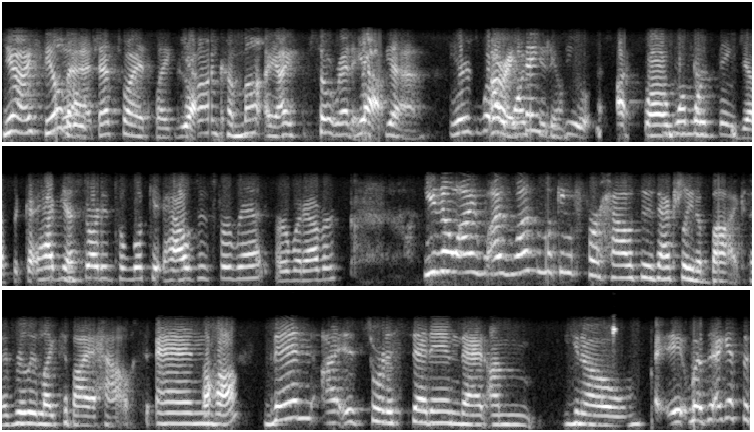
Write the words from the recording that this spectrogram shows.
Yeah, I feel It'll- that. That's why it's like, Yeah. come on, come on. I, I'm so ready. Yeah. Yeah. Here's what All I right, want you, you. to do. I, well, one more thing, Jessica. Have you started to look at houses for rent or whatever? You know, I I was looking for houses actually to buy because I'd really like to buy a house, and Uh huh. then I, it sort of set in that I'm, you know, it was I guess the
